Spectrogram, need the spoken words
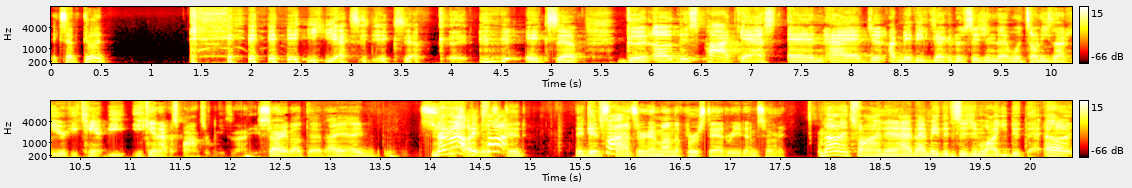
Except good. yes, except good, except good. Uh, this podcast, and I ju- I made the executive decision that when Tony's not here, he can't be he can't have a sponsor when he's not here. Sorry about that. I, I No, no, it's fine. Did, they did It's fine. sponsor him on the first ad read. I'm sorry. No, it's fine. And I, I made the decision while you did that. Uh,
